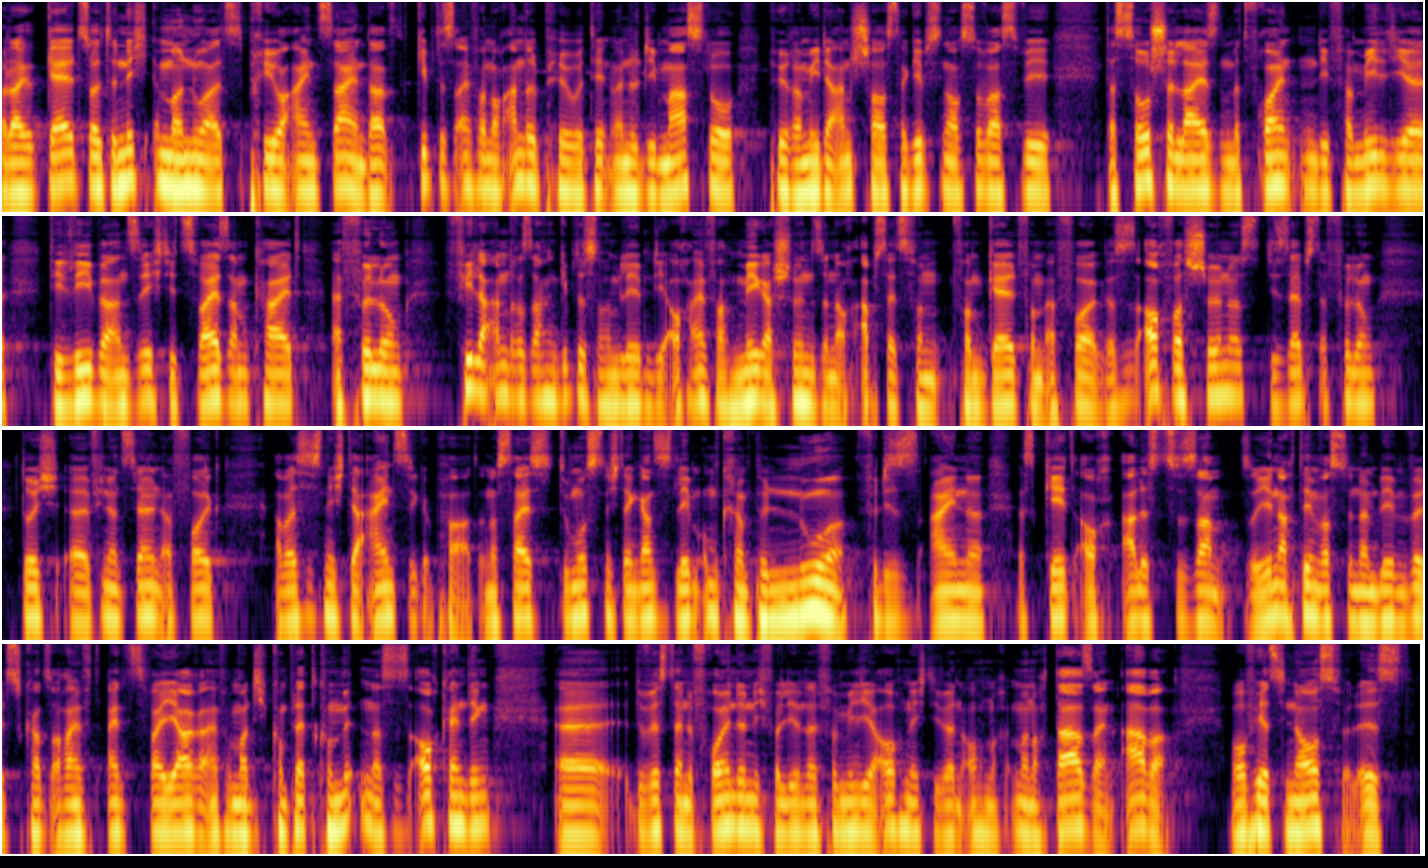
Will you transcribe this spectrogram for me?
oder Geld sollte nicht immer nur als Prio 1 sein. Da gibt es einfach noch andere Prioritäten. Wenn du die Maslow-Pyramide anschaust, da gibt es noch sowas wie das Socializen mit Freunden, die Familie, die Liebe an sich, die Zweisamkeit, Erfüllung. Viele andere Sachen gibt es noch im Leben, die auch einfach mega schön sind, auch abseits von, vom Geld, vom Erfolg. Das ist auch was Schönes, die Selbsterfüllung durch äh, finanziellen Erfolg, aber es ist nicht der einzige Part. Und das heißt, du musst nicht dein ganzes Leben umkrempeln nur für dieses eine. Es geht auch alles zusammen. So je nachdem, was du in deinem Leben willst. Du kannst auch ein, ein zwei Jahre einfach mal dich komplett committen. Das ist auch kein Ding. Äh, du wirst deine Freunde nicht verlieren, deine Familie auch nicht. Die werden auch noch immer noch da sein. Aber worauf ich jetzt hinaus will, ist,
